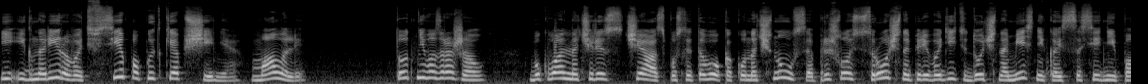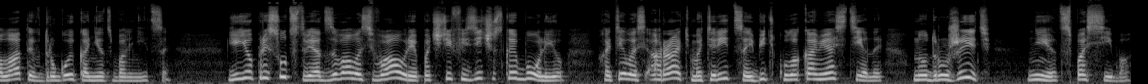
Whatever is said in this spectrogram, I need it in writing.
и игнорировать все попытки общения, мало ли. Тот не возражал. Буквально через час после того, как он очнулся, пришлось срочно переводить дочь наместника из соседней палаты в другой конец больницы. Ее присутствие отзывалось в ауре почти физической болью. Хотелось орать, материться и бить кулаками о стены, но дружить – нет, спасибо.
